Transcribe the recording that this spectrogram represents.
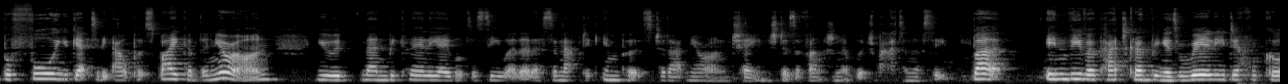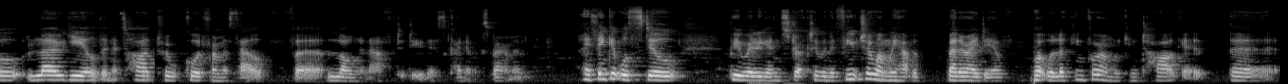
before you get to the output spike of the neuron, you would then be clearly able to see whether the synaptic inputs to that neuron changed as a function of which pattern of sleep. But in vivo patch clamping is really difficult, low yield, and it's hard to record from a cell for long enough to do this kind of experiment. I think it will still be really instructive in the future when we have a better idea of what we're looking for and we can target the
